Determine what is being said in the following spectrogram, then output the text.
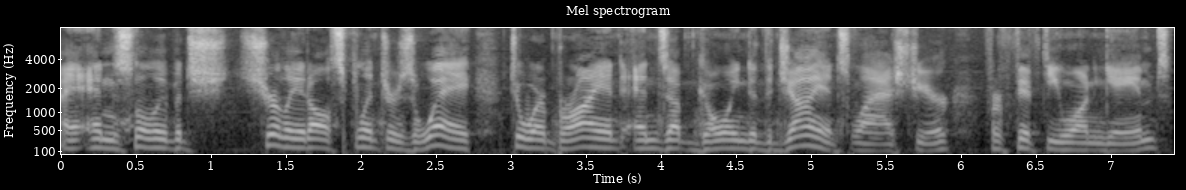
and slowly but surely it all splinters away to where Bryant ends up going to the Giants last year for 51 games,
